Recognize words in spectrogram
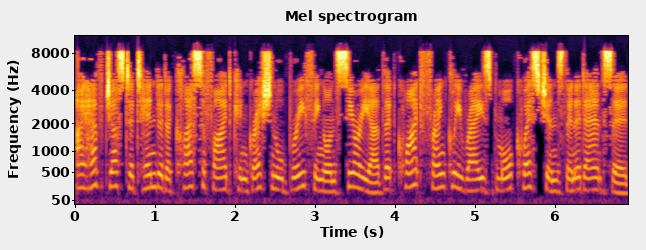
I have just attended a classified congressional briefing on Syria that quite frankly raised more questions than it answered.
